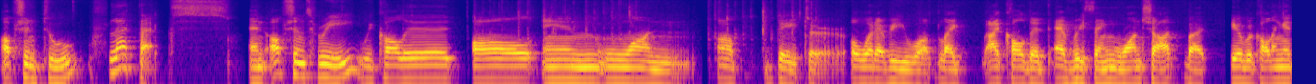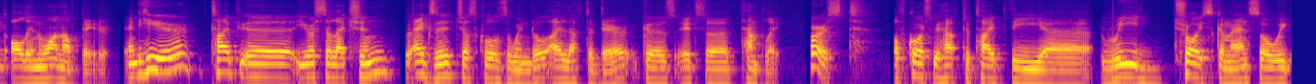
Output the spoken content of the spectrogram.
Option 2, Flatpaks. And option 3, we call it all-in-one updater, or whatever you want. Like I called it everything, one shot, but here we're calling it all-in-one updater. And here, type uh, your selection. To exit, just close the window. I left it there because it's a template. First, of course, we have to type the uh, read choice command so we,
